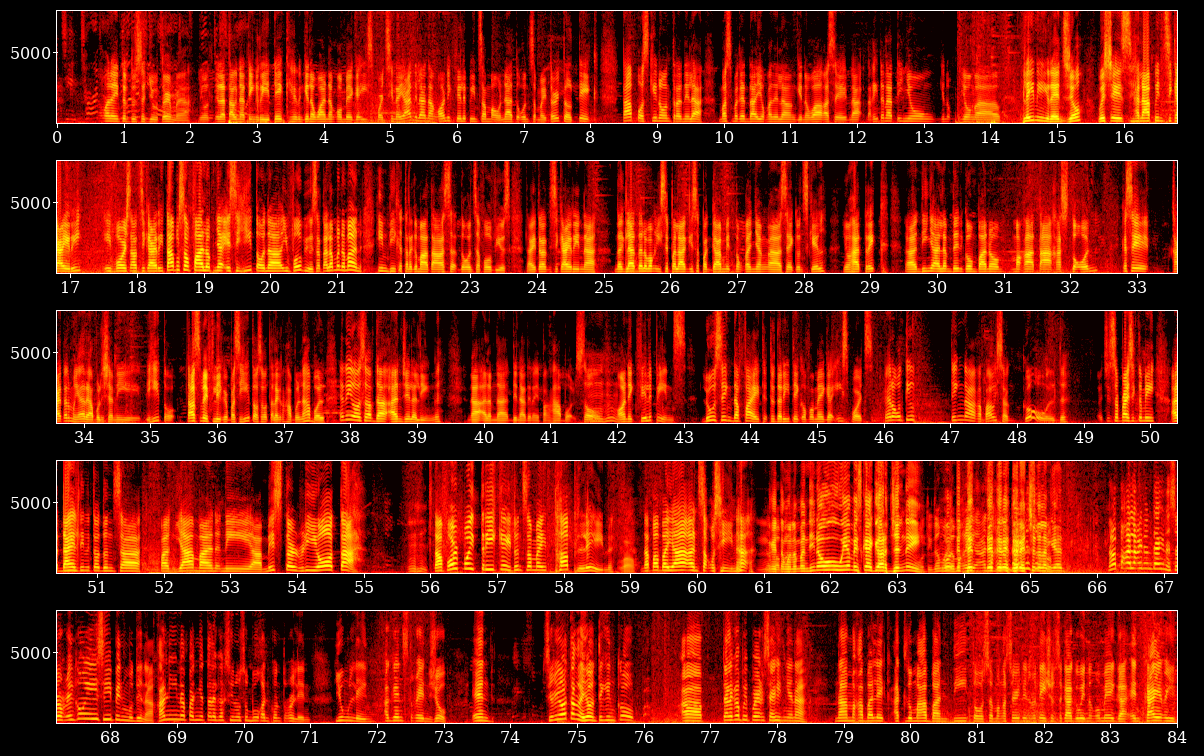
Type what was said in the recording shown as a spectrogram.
Ako na introduce sa new term, ah. yung tinatawag nating retake, yung ginawa ng Omega Esports. Sinayaan nila ng Onyx Philippines ang mauna doon sa may turtle take. Tapos kinontra nila. Mas maganda yung kanilang ginawa kasi na, nakita natin yung yung, ah, play ni Renzio which is hanapin si Kyrie i-force out si Kyrie. Tapos ang follow-up niya is si Hito na yung Phobius. At alam mo naman, hindi ka talaga matakas doon sa Phobius. Nakita natin si Kyrie na nagladalawang isip palagi sa paggamit ng kanyang ah, second skill, yung hat-trick. Ah, hindi niya alam din kung paano makatakas doon. Kasi kahit anong mangyari, habol siya ni, ni Hito. Tapos may flicker pa si Hito, so talagang habol na habol. And then you also have the Angela Ling na alam na din natin ay panghabol. So, Mhm. Onyx Philippines losing the fight to the retake of Omega Esports. Pero unti-unting nakakabawi sa gold. Which is surprising to me. At dahil din ito dun sa pagyaman ni ah, Mr. Ryota na 4.3k dun sa may top lane Wow. napabayaan sa kusina. Mm, Kita mo naman, di na uuwi yan. May Sky Guardian na eh. Oh, tignan mo, Oh, dire-diretso na lang yan. Napakalaki ng dinosaur. And kung iisipin mo din ah, kanina pa niya talaga sinusubukan kontrolin yung lane against Renjo. And si Ryota ngayon, tingin ko, ah talagang pipwersahin niya na na makabalik at lumaban dito sa mga certain rotations sa gagawin ng Omega and Kyrie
